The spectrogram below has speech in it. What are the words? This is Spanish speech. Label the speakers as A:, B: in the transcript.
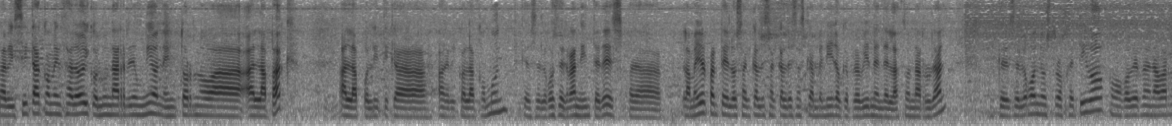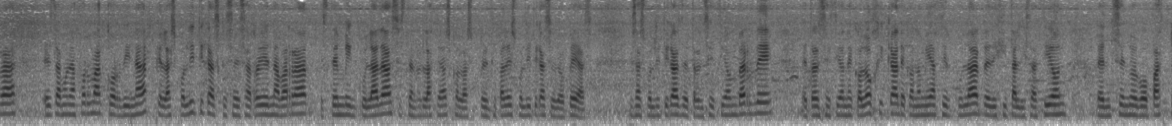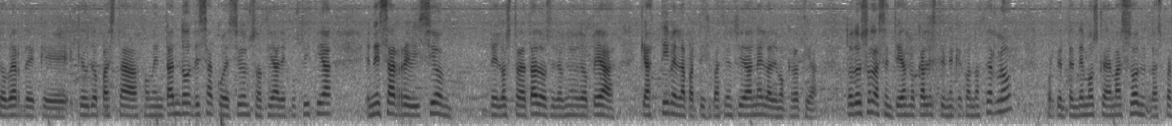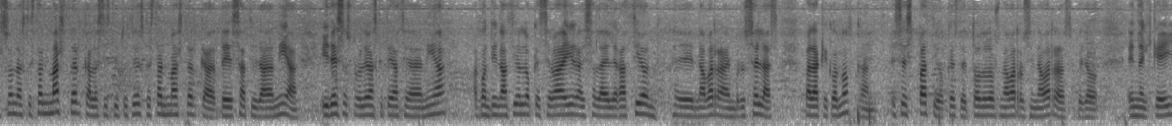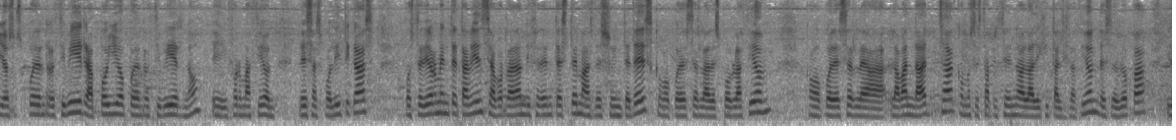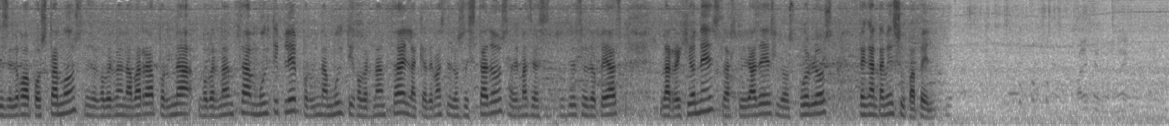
A: La visita ha comenzado hoy con una reunión en torno a, la PAC, a la política agrícola común, que desde luego es de gran interés para la mayor parte de los alcaldes y alcaldesas que han venido que provienen de la zona rural, que desde luego nuestro objetivo como Gobierno de Navarra es de alguna forma coordinar que las políticas que se desarrollen en Navarra estén vinculadas, estén relacionadas con las principales políticas europeas. Esas políticas de transición verde, de transición ecológica, de economía circular, de digitalización, de ese nuevo pacto verde que, Europa está fomentando, de esa cohesión social y justicia, en esa revisión de los tratados de la Unión Europea que activen la participación ciudadana y la democracia. Todo eso las entidades locales tienen que conocerlo porque entendemos que además son las personas que están más cerca, las instituciones que están más cerca de esa ciudadanía y de esos problemas que tiene la ciudadanía. A continuación lo que se va a ir es a la delegación eh, navarra en Bruselas para que conozcan ese espacio que es de todos los navarros y navarras, pero en el que ellos pueden recibir apoyo, pueden recibir eh, información de esas políticas. Posteriormente también se abordarán diferentes temas de su interés, como puede ser la despoblación, como puede ser la, banda ancha, cómo se está procediendo a la digitalización desde Europa y desde luego apostamos desde el Gobierno de Navarra por una gobernanza múltiple, por una multigobernanza en la que además de los estados, además de las instituciones europeas, las regiones, las ciudades, los pueblos tengan también su papel.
